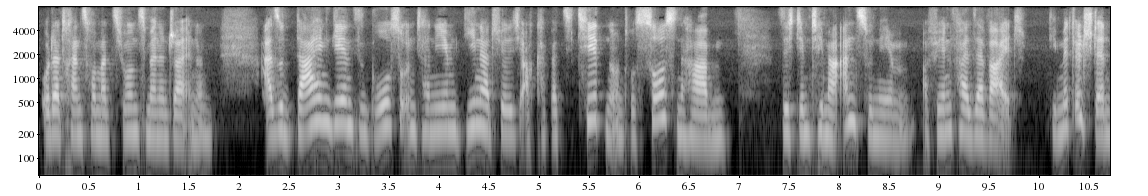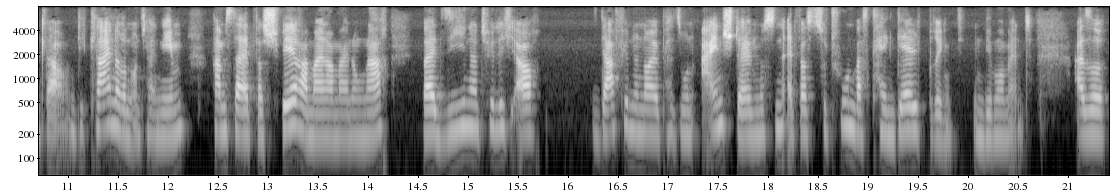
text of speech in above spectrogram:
Oder TransformationsmanagerInnen. Also dahingehend sind große Unternehmen, die natürlich auch Kapazitäten und Ressourcen haben, sich dem Thema anzunehmen, auf jeden Fall sehr weit. Die Mittelständler und die kleineren Unternehmen haben es da etwas schwerer, meiner Meinung nach, weil sie natürlich auch dafür eine neue Person einstellen müssen, etwas zu tun, was kein Geld bringt in dem Moment. Also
